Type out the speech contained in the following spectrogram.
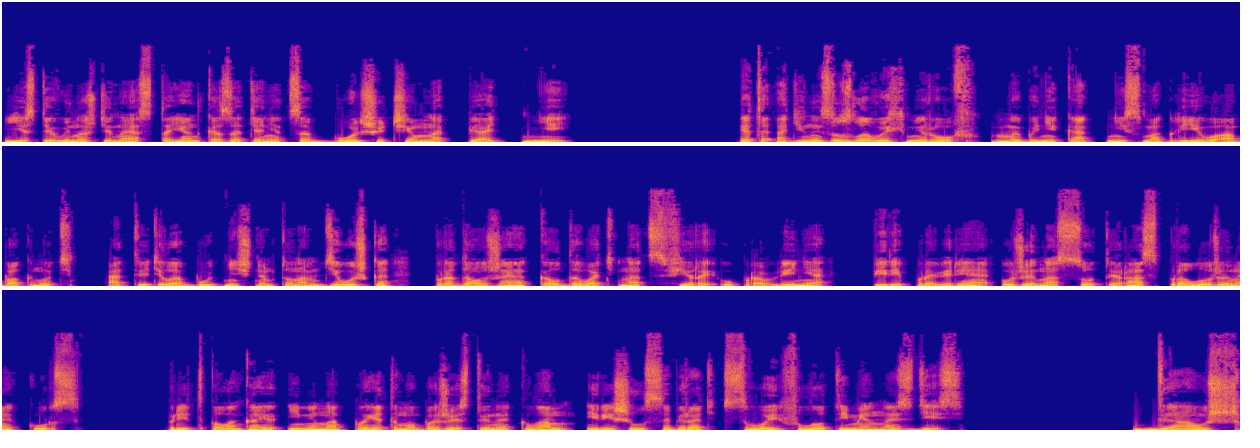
если вынужденная стоянка затянется больше, чем на пять дней. Это один из узловых миров, мы бы никак не смогли его обогнуть, ответила будничным тоном девушка, продолжая колдовать над сферой управления, перепроверяя уже на сотый раз проложенный курс. Предполагаю, именно поэтому божественный клан и решил собирать свой флот именно здесь. Да уж,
